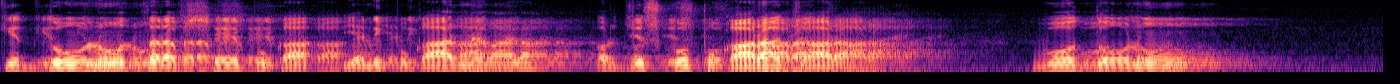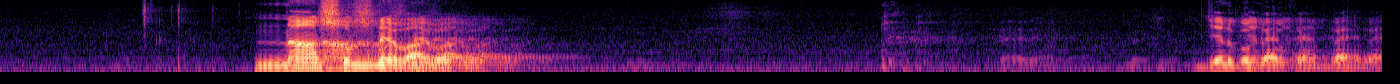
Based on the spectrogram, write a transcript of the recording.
کہ دونوں طرف سے پکار یعنی پکارنے والا اور جس کو پکارا جا رہا ہے، وہ دونوں نہ سننے والے ہو جن کو کہتے ہیں بہرے۔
